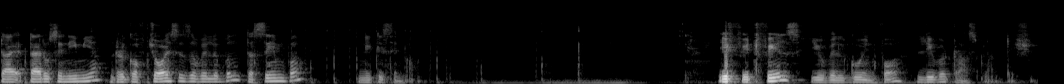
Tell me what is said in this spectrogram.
Ty tyrosinemia, drug of choice is available, the same one, nitisinone. If it fails, you will go in for liver transplantation.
